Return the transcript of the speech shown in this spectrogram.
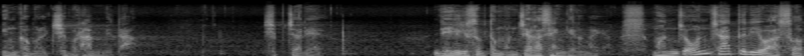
임금을 지불합니다. 10절에 이제 여기서부터 문제가 생기는 거예요. 먼저 온 자들이 와서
